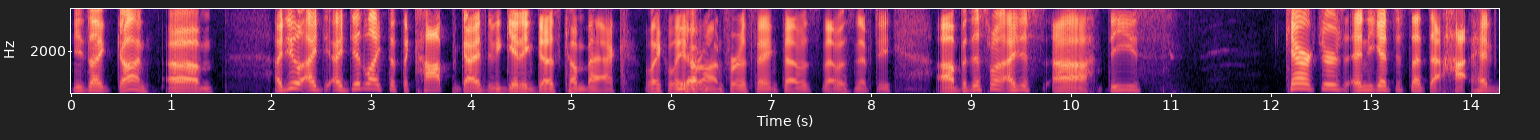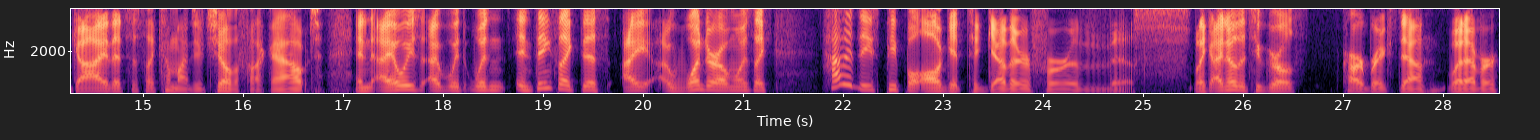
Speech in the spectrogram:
He's like gone. Um, I do. I, I did like that the cop guy at the beginning does come back like later Yep. on for a thing. That was that was nifty. Uh, but this one, I just ah these characters, and you get just that that hothead guy that's just like, come on, dude, chill the fuck out. And I always I with when in things like this, I I wonder. I'm always like. How did these people all get together for this? Like, I know the two girls' car breaks down, whatever.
